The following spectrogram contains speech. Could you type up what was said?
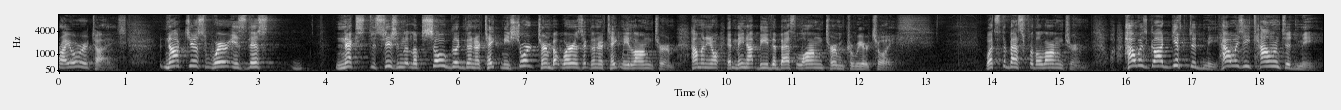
prioritize. Not just where is this next decision that looks so good going to take me short term, but where is it going to take me long term? How many know it may not be the best long term career choice? What's the best for the long term? How has God gifted me? How has He talented me?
